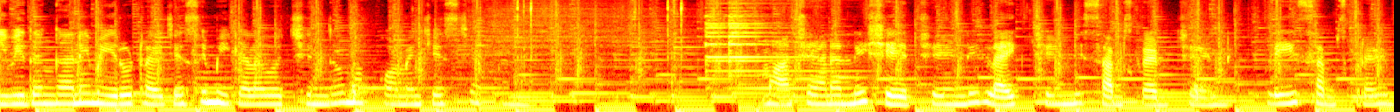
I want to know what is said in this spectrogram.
ఈ విధంగానే మీరు ట్రై చేసి మీకు ఎలా వచ్చిందో మాకు కామెంట్ చేసి చెప్పండి. మా ఛానల్ని షేర్ చేయండి లైక్ చేయండి సబ్స్క్రైబ్ చేయండి. Please subscribe.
